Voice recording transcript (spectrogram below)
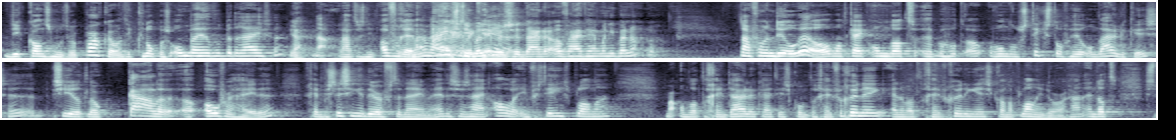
die kans moeten we pakken, want die knop is om bij heel veel bedrijven. Ja. Nou, laten we ze niet afremmen, maar, maar eigenlijk stimuleren. hebben ze daar de overheid helemaal niet bij nodig. Nou, voor een deel wel. Want kijk, omdat uh, bijvoorbeeld rondom stikstof heel onduidelijk is, hè, zie je dat lokale uh, overheden geen beslissingen durven te nemen. Hè. Dus er zijn alle investeringsplannen. Maar omdat er geen duidelijkheid is, komt er geen vergunning. En omdat er geen vergunning is, kan het plan niet doorgaan. En dat is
